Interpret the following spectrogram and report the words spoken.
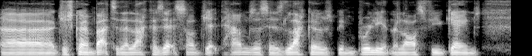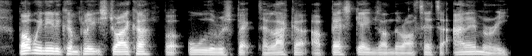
Uh, just going back to the Lacazette subject, Hamza says Laca has been brilliant the last few games, but we need a complete striker. But all the respect to Laca, our best games under Arteta and Emery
